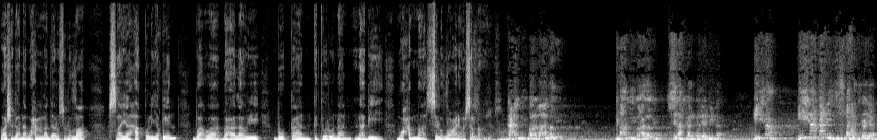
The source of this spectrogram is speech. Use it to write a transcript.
Wa asyhadu anna Muhammad Rasulullah. Saya hakul yakin bahwa Ba'alawi bukan keturunan Nabi Muhammad Sallallahu Alaihi Wasallam. Kami para Ba'alawi Kami Ba'alawi silahkan kalian hina. Hina, hina kami sesudah hati kalian.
